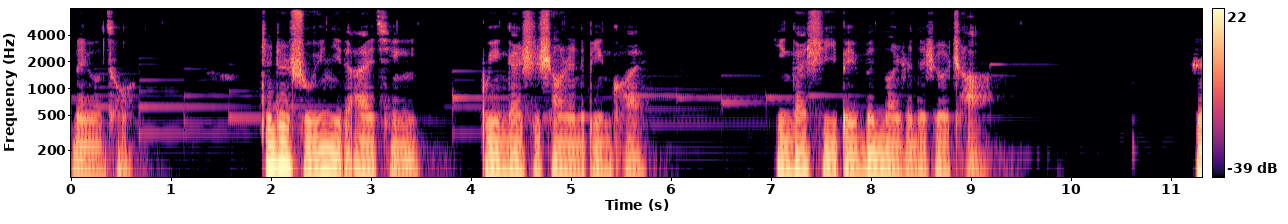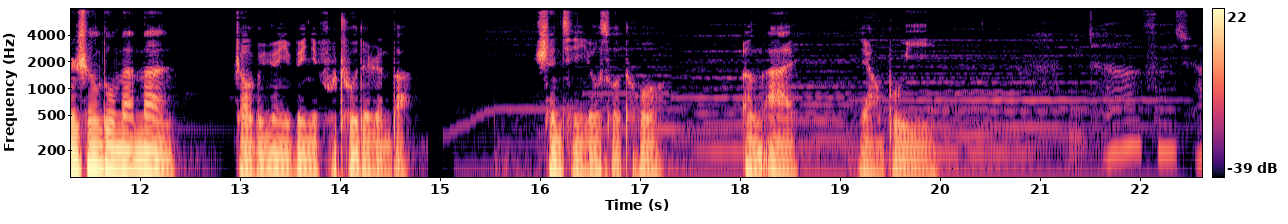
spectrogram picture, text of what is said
没有错。真正属于你的爱情，不应该是伤人的冰块，应该是一杯温暖人的热茶。人生路漫漫，找个愿意为你付出的人吧。深情有所托，恩爱两不疑。嘴角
